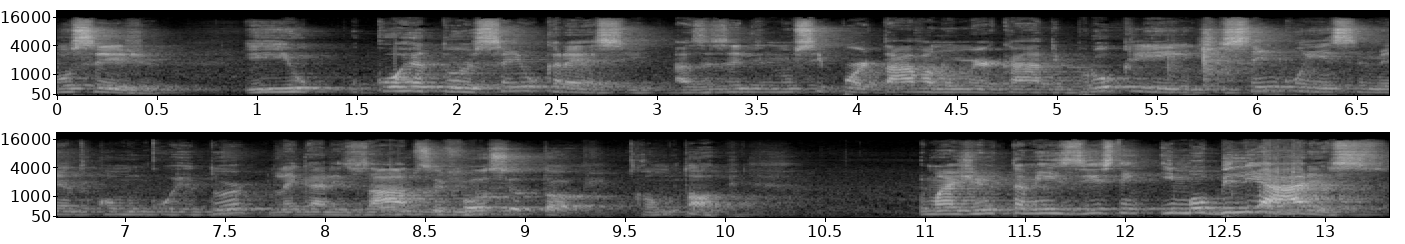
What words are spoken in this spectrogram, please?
Ou seja, e o, o corretor sem o Cresce, às vezes ele não se portava no mercado e pro cliente sem conhecimento como um corretor legalizado, Como se fosse o top. como top. Imagino que também existem imobiliárias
